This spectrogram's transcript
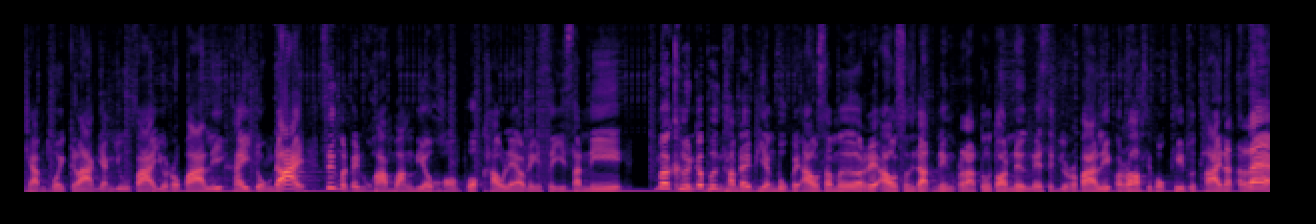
แชมป์ถ้วยกลางอย่างยูฟายูโรปาลีกให้จงได้ ซึ่งมันเป็นความหวังเดียวของพวกเขาแล้วในซีซั่นนี้ เมื่อคืนก็เพิ่งทำได้เพียงบุกไปเอาเสมอเรอัลโซซิดัด1 ประตูต่อหนึ่งในศึกยูโรปาลีกรอบ 16 ทีมสุดท้ายนัดแรก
